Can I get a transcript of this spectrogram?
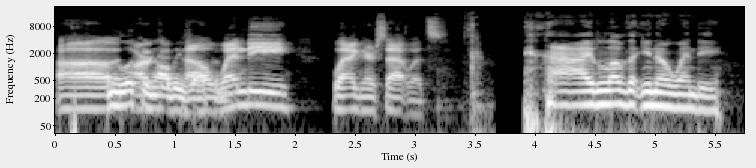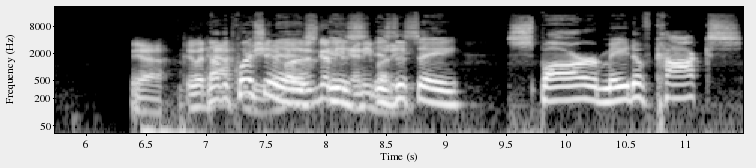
Uh, I'm looking our all these pal up. Wendy Wagner Satwitz. I love that you know Wendy. Yeah, it would Now have the question to be. If is: be is, is this a spar made of cocks,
